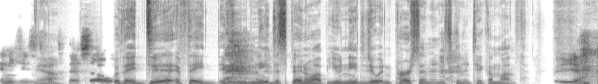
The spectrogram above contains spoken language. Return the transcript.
energy is yeah. there so but they did if they if you need to spin them up you need to do it in person and it's going to take a month yeah,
